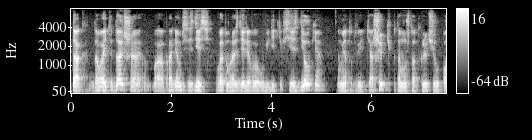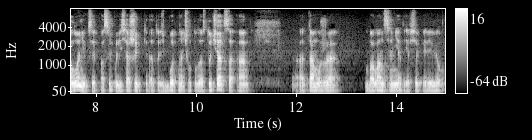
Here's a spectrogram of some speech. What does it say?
так, давайте дальше э, пройдемся. Здесь, в этом разделе, вы увидите все сделки. У меня тут, видите, ошибки, потому что отключил Polonix и посыпались ошибки. Да? То есть бот начал туда стучаться, а там уже баланса нет, я все перевел.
